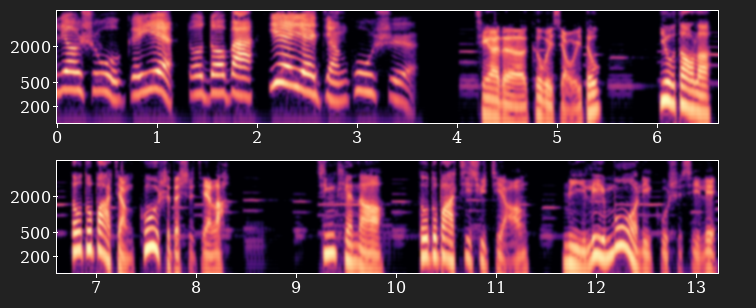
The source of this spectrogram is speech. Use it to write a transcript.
六十五个夜，豆豆爸夜夜讲故事。亲爱的各位小围兜，又到了豆豆爸讲故事的时间了。今天呢，豆豆爸继续讲米粒茉莉故事系列。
